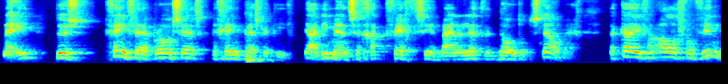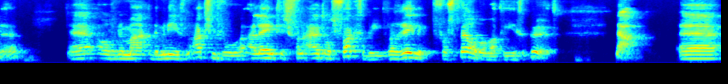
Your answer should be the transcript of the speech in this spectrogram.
Nee, dus geen fair proces en geen perspectief. Ja, die mensen vechten zich bijna letterlijk dood op de snelweg. Daar kan je van alles van vinden eh, over de, manier van actie voeren. Alleen het is vanuit ons vakgebied wel redelijk voorspelbaar wat hier gebeurt. Nou, uh,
